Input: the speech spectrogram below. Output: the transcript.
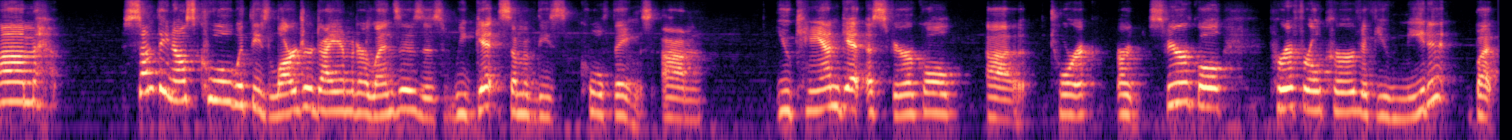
Um, something else cool with these larger diameter lenses is we get some of these cool things. Um, you can get a spherical uh, toric or spherical peripheral curve if you need it, but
